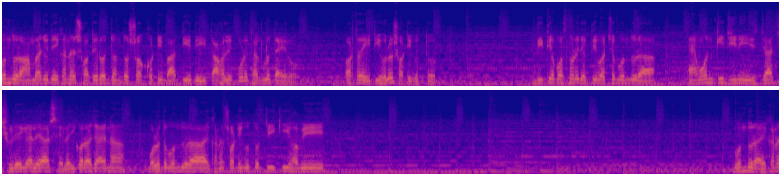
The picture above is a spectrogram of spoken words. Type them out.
বন্ধুরা, আমরা যদি এখানে সতেরোর যন্ত্রস্বক্ষটি বাদ দিয়ে দিই, তাহলে পড়ে থাকল তেরো। অর্থাৎ এইটি হলো সঠিক উত্তর। দ্বিতীয় প্রশ্নটি দেখতেই পাচ্ছ বন্ধুরা, এমন কি জিনিস যা ছিঁড়ে গেলে আর সেলাই করা যায় না? বলো তো বন্ধুরা, এখানে সঠিক উত্তরটি কি হবে? বন্ধুরা, এখানে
